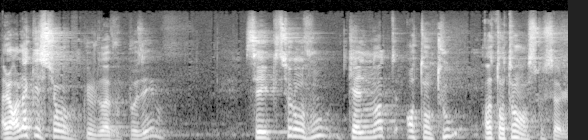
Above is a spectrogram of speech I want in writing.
Alors, la question que je dois vous poser, c'est selon vous, quelle note entend-on entend en sous-sol?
